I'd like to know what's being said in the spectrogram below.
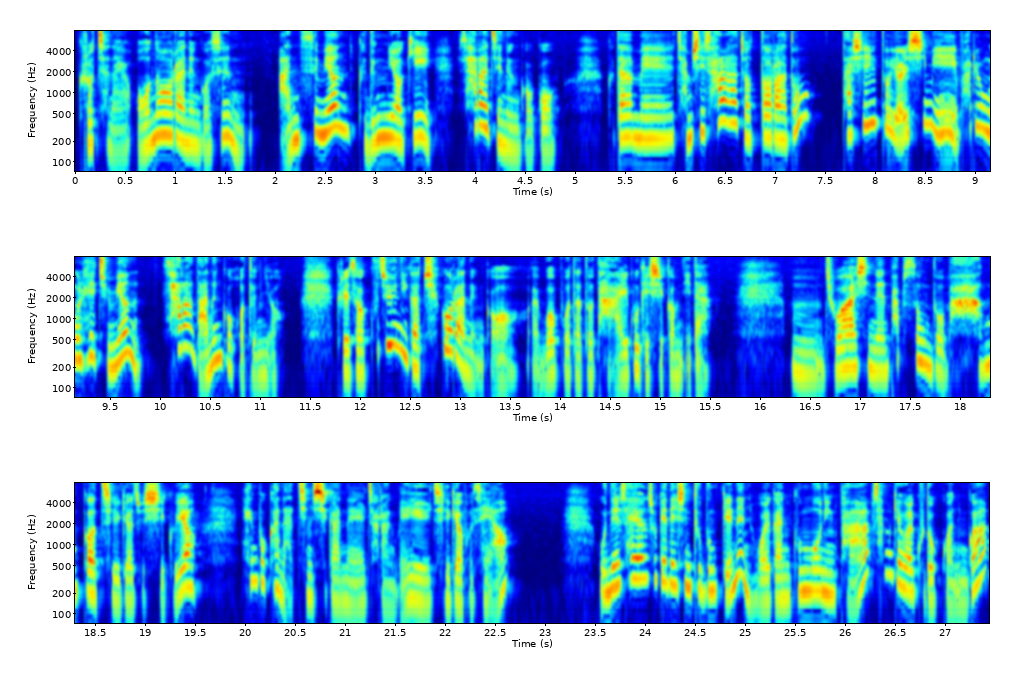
그렇잖아요. 언어라는 것은 안 쓰면 그 능력이 사라지는 거고, 그 다음에 잠시 사라졌더라도 다시 또 열심히 활용을 해주면 살아나는 거거든요. 그래서 꾸준히가 최고라는 거 무엇보다도 다 알고 계실 겁니다. 음, 좋아하시는 팝송도 마음껏 즐겨주시고요. 행복한 아침 시간을 저랑 매일 즐겨보세요. 오늘 사연 소개되신 두 분께는 월간 굿모닝 팝 3개월 구독권과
